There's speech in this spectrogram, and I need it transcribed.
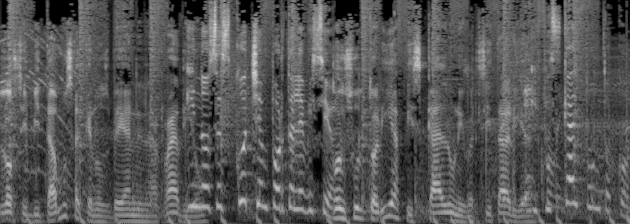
Los invitamos a que nos vean en la radio. Y nos escuchen por televisión. Consultoría Fiscal Universitaria. Y fiscal.com.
